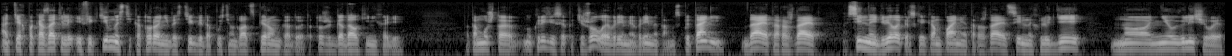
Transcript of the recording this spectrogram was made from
от тех показателей эффективности, которые они достигли, допустим, в 2021 году. Это тоже гадалки не ходи. Потому что ну, кризис это тяжелое время, время там, испытаний. Да, это рождает сильные девелоперские компании, это рождает сильных людей, но не увеличивает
